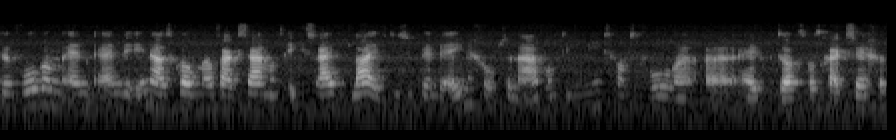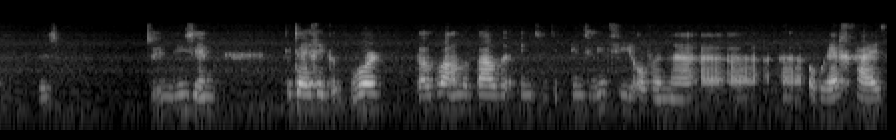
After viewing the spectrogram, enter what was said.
de vorm en, en de inhoud komen wel vaak samen, want ik schrijf het live. Dus ik ben de enige op zo'n avond die niet van tevoren eh, heeft bedacht wat ga ik zeggen. Dus, dus in die zin vertegenwoordig ik ook wel een bepaalde intu- intuïtie of een eh, oprechtheid.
